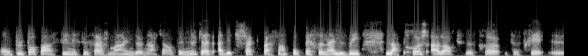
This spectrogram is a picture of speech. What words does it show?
on peut pas passer nécessairement une demi-heure, 45 minutes avec chaque patient pour personnaliser l'approche, alors que ce sera, ce serait euh,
